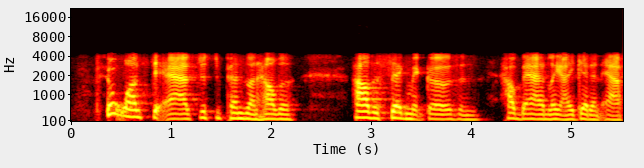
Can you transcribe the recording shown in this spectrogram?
that wants to ask. Just depends on how the how the segment goes and how badly I get an F.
